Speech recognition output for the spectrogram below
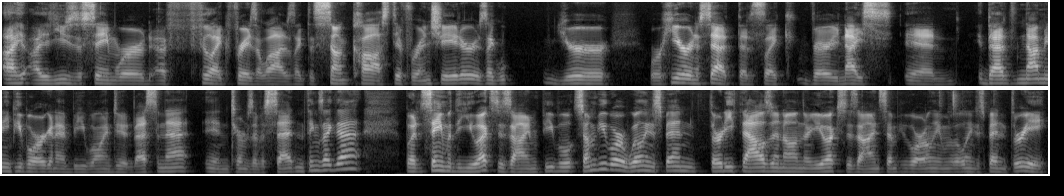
I, I use the same word. I feel like phrase a lot. Is like the sunk cost differentiator. Is like you're we're here in a set that's like very nice, and that not many people are going to be willing to invest in that in terms of a set and things like that. But same with the UX design. People, some people are willing to spend thirty thousand on their UX design. Some people are only willing to spend three,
